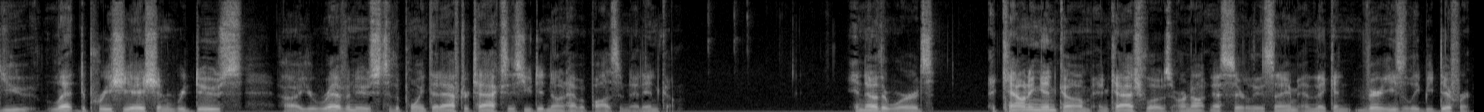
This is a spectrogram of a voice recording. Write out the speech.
you let depreciation reduce uh, your revenues to the point that after taxes you did not have a positive net income. In other words, accounting income and cash flows are not necessarily the same and they can very easily be different.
